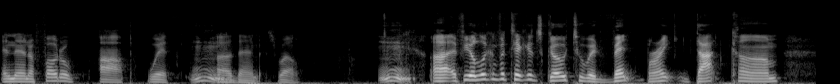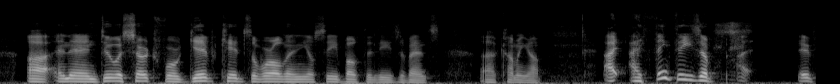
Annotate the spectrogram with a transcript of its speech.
and then a photo op with uh, them as well. Mm. Uh, if you're looking for tickets, go to eventbrite.com uh, and then do a search for Give Kids the World, and you'll see both of these events uh, coming up. I, I think these are, if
